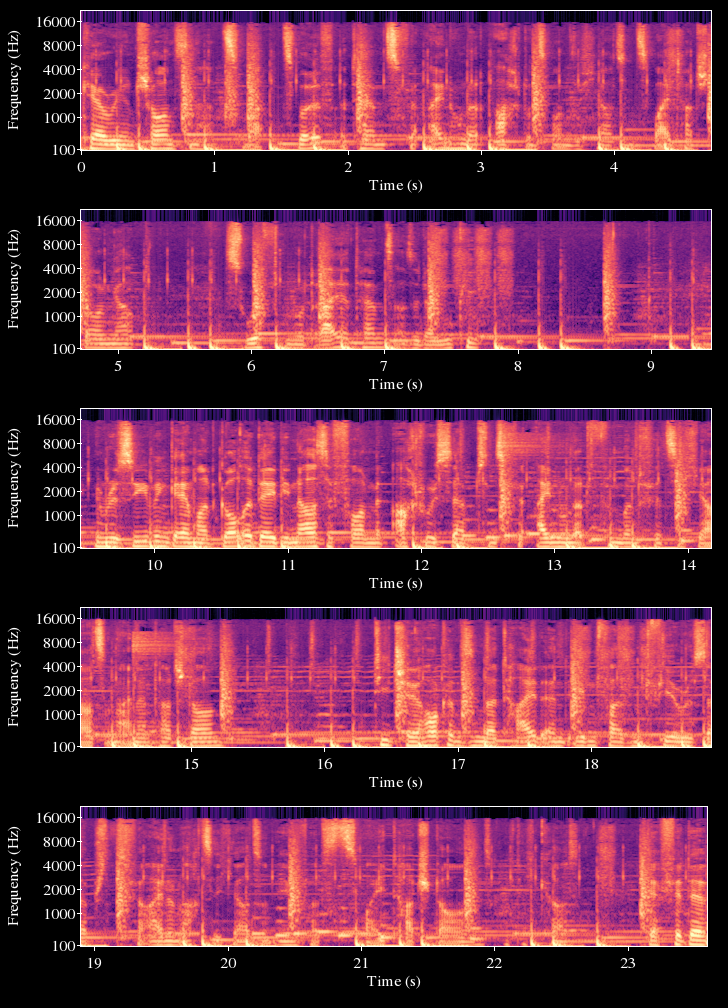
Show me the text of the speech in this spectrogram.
Karrion Johnson hat 12 Attempts für 128 Yards und 2 Touchdowns gehabt. Swift nur 3 Attempts, also der Rookie. Im Receiving Game hat Golladay die Nase vorn mit 8 Receptions für 145 Yards und einen Touchdown. TJ Hawkinson, der Tight End, ebenfalls mit 4 Receptions für 81 Yards und ebenfalls 2 Touchdowns. Richtig krass. Der vierte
